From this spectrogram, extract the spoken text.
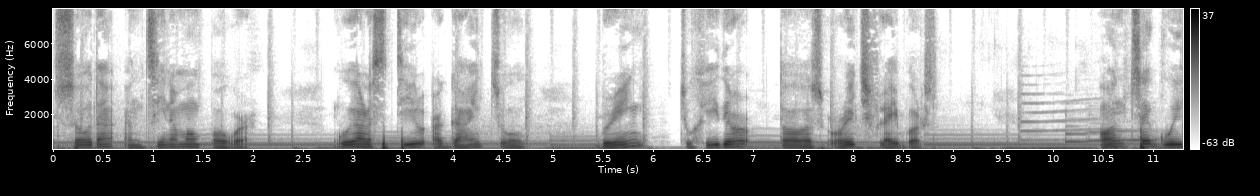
soda, and cinnamon powder. We are still are going to bring together those rich flavors. Once we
